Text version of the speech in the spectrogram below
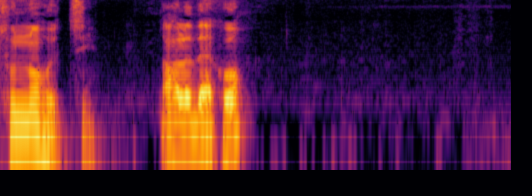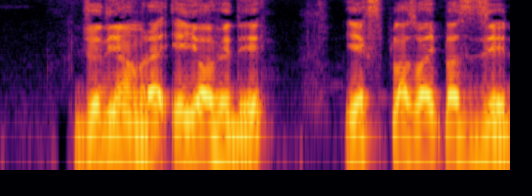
শূন্য হচ্ছে। তাহলে দেখো, যদি আমরা এই অভেদে x plus y plus z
